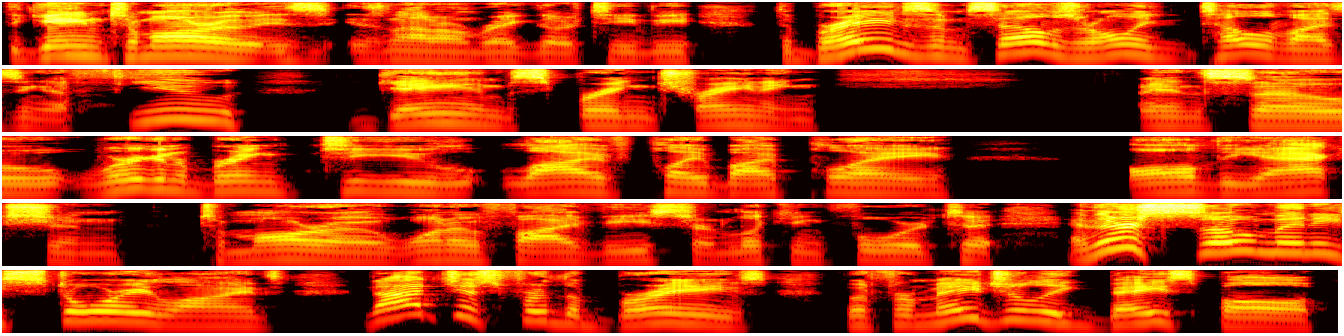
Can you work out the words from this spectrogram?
The game tomorrow is is not on regular TV. The Braves themselves are only televising a few games spring training. And so we're going to bring to you live play by play all the action tomorrow 105 eastern looking forward to and there's so many storylines not just for the braves but for major league baseball.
